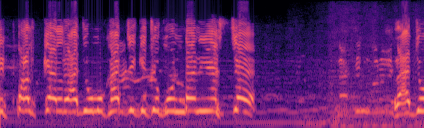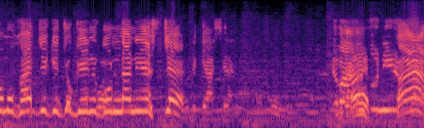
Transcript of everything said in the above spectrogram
ইট পাটকেল রাজু মুখার্জি কিছু গুন্ডা নিয়ে এসছে। রাজু মুখার্জি কিছু গুন্ডা নিয়ে এসছে। হ্যাঁ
